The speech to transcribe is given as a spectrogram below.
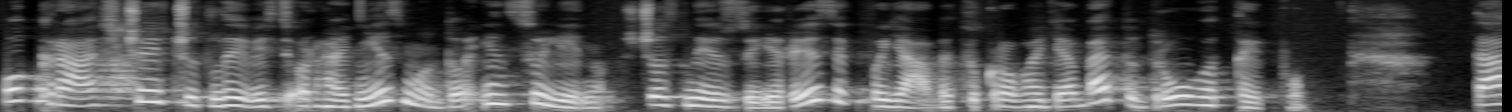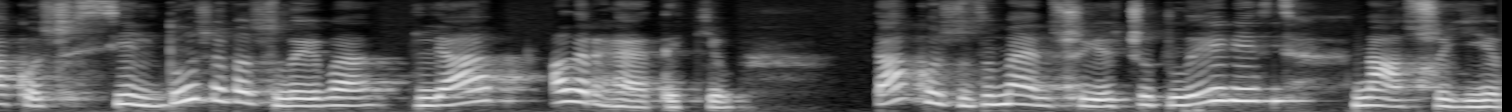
покращує чутливість організму до інсуліну, що знижує ризик появи цукрового діабету другого типу. Також сіль дуже важлива для алергетиків. Також зменшує чутливість нашої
